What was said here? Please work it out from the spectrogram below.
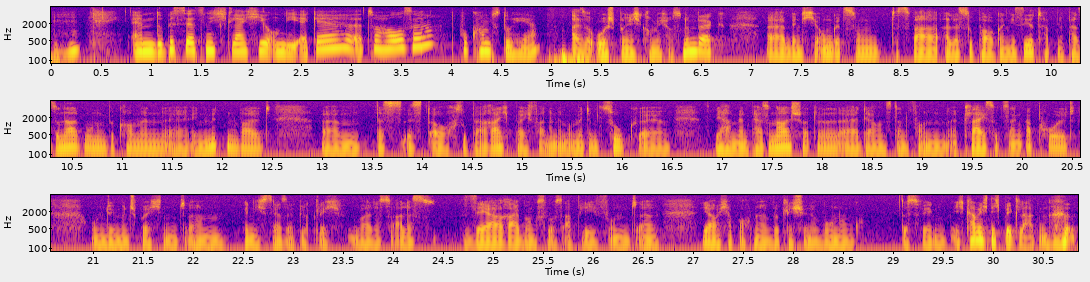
Mhm. Ähm, du bist jetzt nicht gleich hier um die Ecke äh, zu Hause. Wo kommst du her? Also ursprünglich komme ich aus Nürnberg, äh, bin hier umgezogen. Das war alles super organisiert, habe eine Personalwohnung bekommen äh, in Mittenwald. Ähm, das ist auch super erreichbar. Ich fahre dann immer mit dem Zug. Äh, wir haben einen Personalshuttle, äh, der uns dann von äh, Gleis sozusagen abholt und dementsprechend ähm, bin ich sehr, sehr glücklich, weil das alles sehr reibungslos ablief und ja, ich habe auch eine wirklich schöne Wohnung Deswegen, ich kann mich nicht beklagen.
